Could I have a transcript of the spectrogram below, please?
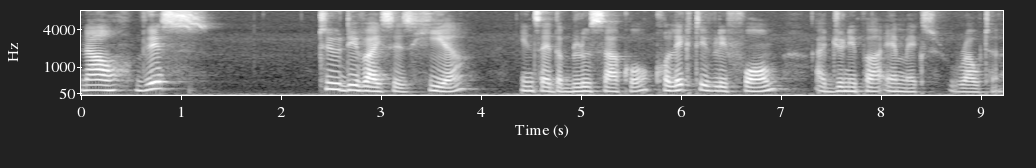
Now, these two devices here inside the blue circle collectively form a Juniper MX router.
